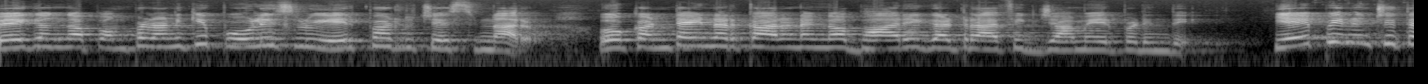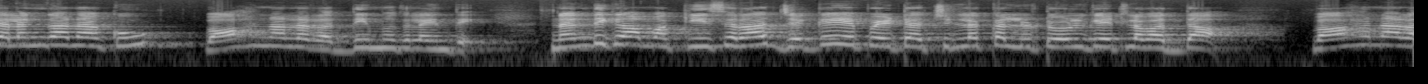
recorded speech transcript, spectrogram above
వేగంగా పంపడానికి పోలీసులు ఏర్పాట్లు చేస్తున్నారు. ఓ కంటైనర్ కారణంగా భారీగా ట్రాఫిక్ జామ్ ఏర్పడింది. ఏపీ నుంచి తెలంగాణకు వాహనాల రద్దీ మొదలైంది. నందిగామ కీసర జగ్గయ్యపేట చిల్లకల్లు టోల్ గేట్ల వద్ద వాహనాల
